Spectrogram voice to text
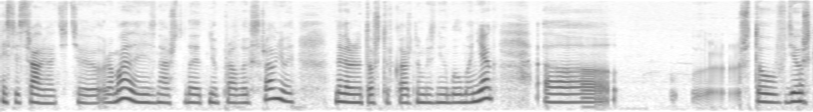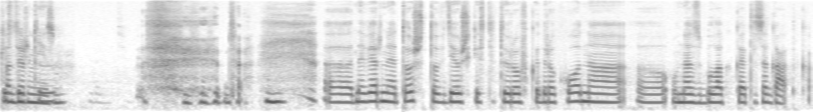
если сравнивать эти романы, я не знаю, что дает мне право их сравнивать, наверное, то, что в каждом из них был маньяк, э, что в девушке модернизм. Да. Э, наверное, то, что в девушке с татуировкой дракона э, у нас была какая-то загадка.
